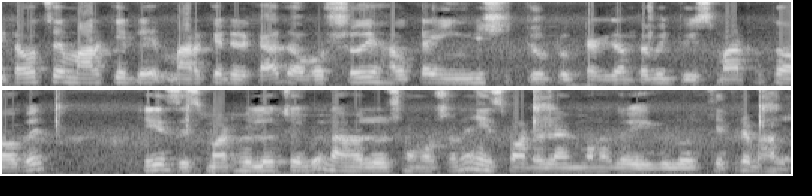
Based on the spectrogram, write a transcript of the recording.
এটা হচ্ছে মার্কেটে মার্কেটের কাজ। অবশ্যই হালকা ইংলিশ একটু টুকটাক জানতে হবে, একটু স্মার্ট হতে হবে। ঠিক আছে? স্মার্ট হলেও চলবে, না হলেও সমস্যা নেই। স্মার্ট হলে আমি মনে করি এগুলোর ক্ষেত্রে ভালো।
